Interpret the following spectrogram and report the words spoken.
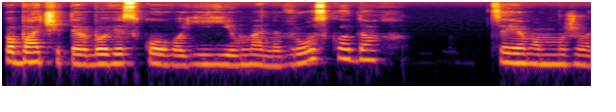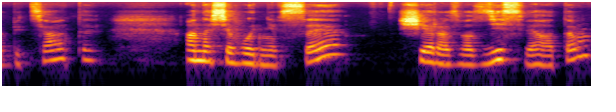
Побачите обов'язково її у мене в розкладах. Це я вам можу обіцяти. А на сьогодні все. Ще раз вас зі святом.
